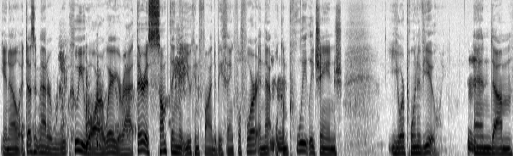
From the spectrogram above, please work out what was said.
you know it doesn't matter who you are where you're at there is something that you can find to be thankful for and that mm-hmm. will completely change your point of view mm. and um,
